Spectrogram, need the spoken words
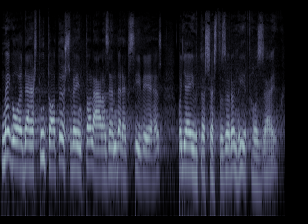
megoldást, utat, ösvényt talál az emberek szívéhez, hogy eljutassa ezt az örömhírt hozzájuk.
